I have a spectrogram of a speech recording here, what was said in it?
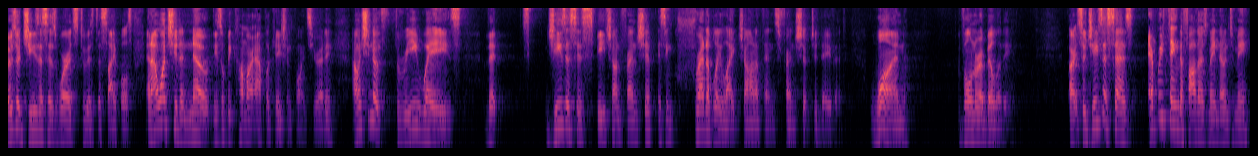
Those are Jesus' words to his disciples. And I want you to note, these will become our application points. You ready? I want you to note three ways that Jesus' speech on friendship is incredibly like Jonathan's friendship to David. One, vulnerability. All right, so Jesus says, Everything the Father has made known to me,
